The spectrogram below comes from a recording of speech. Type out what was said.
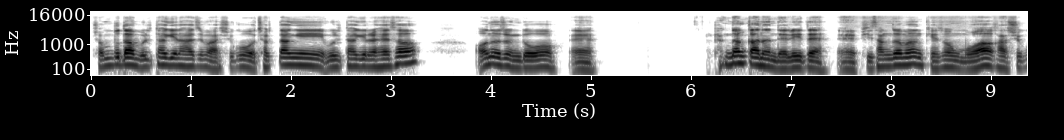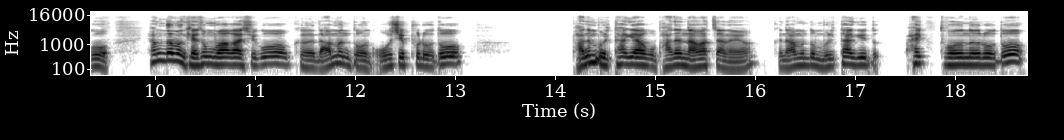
전부 다 물타기는 하지 마시고 적당히 물타기를 해서 어느 정도 예, 평단가는 내리되 예, 비상금은 계속 모아 가시고 현금은 계속 모아 가시고 그 남은 돈 50%도 반은 물타기 하고 반은 남았잖아요. 그 남은 돈 물타기 할 돈으로도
